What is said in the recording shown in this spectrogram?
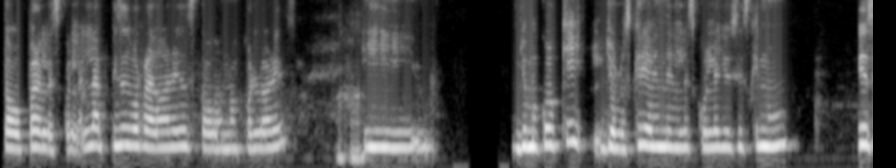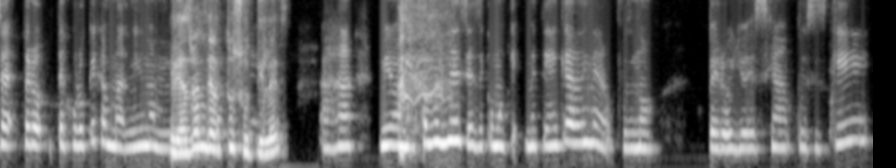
todo para la escuela, lápices, borradores, todo, ¿no? Colores. Y yo me acuerdo que yo los quería vender en la escuela, yo decía, es que no, o sea, pero te juro que jamás mi mamá... ¿Querías vender tus útiles? Ajá, mi mamá jamás me decía así como que me tienen que dar dinero, pues no. Pero yo decía, pues es que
